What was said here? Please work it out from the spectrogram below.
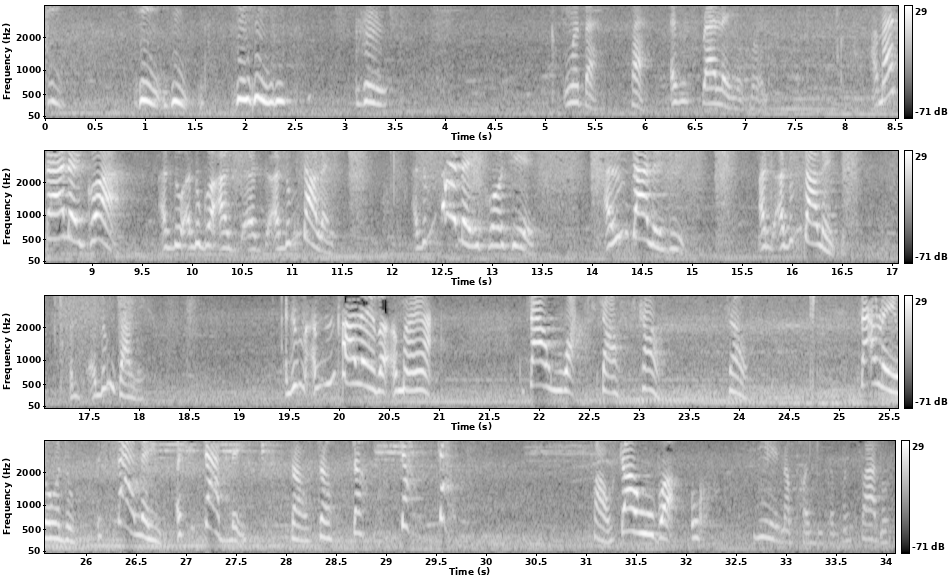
chi Mata, pa, aku spelling man. Ama tale ko. Adu adu ko adum tale. Adum tale ko si. Adum tale si. Adum tale. Adum tale. Adum adum tale ba ama ya. Sao wa sao sao sao. Sao này ô du. Sao này, à sao này. Sao sao sao 好照顾吧。哦，耶，那跑你怎么散了？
